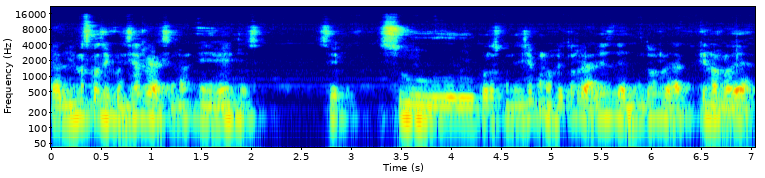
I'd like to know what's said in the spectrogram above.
Las mismas consecuencias reaccionan en eventos. su correspondencia con objetos reales del mundo real que nos rodea.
